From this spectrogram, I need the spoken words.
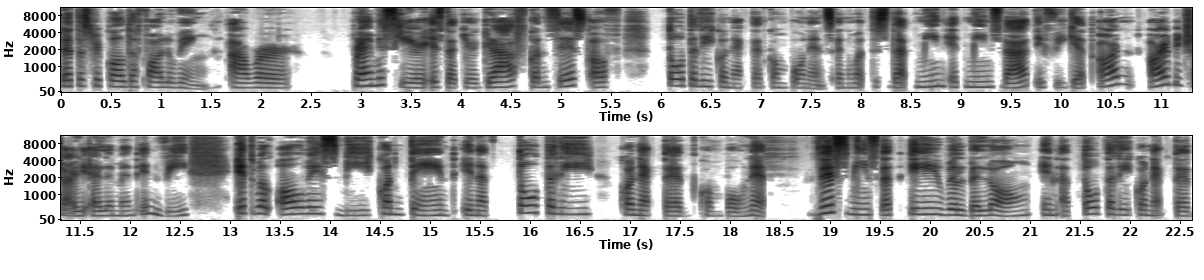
Let us recall the following. Our premise here is that your graph consists of totally connected components. And what does that mean? It means that if we get an arbitrary element in V, it will always be contained in a totally connected component. This means that A will belong in a totally connected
